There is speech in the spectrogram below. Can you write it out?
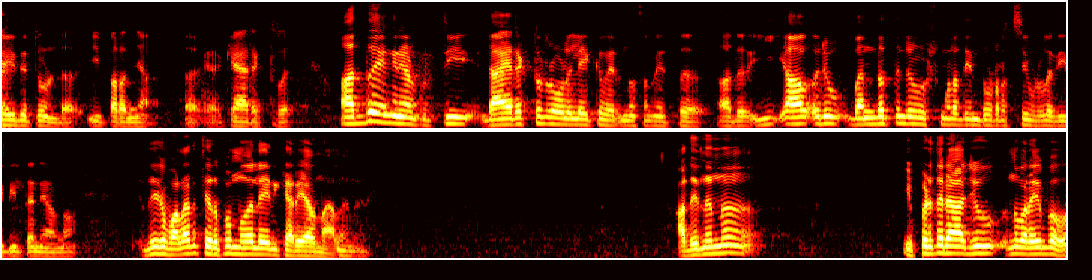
ചെയ്തിട്ടുണ്ട് ഈ പറഞ്ഞ ക്യാരക്ടർ അത് എങ്ങനെയാണ് പൃഥ്വി ഡയറക്ടർ റോളിലേക്ക് വരുന്ന സമയത്ത് അത് ഈ ആ ഒരു ബന്ധത്തിന്റെ ഊഷ്മളതയും തുടർച്ചയുള്ള രീതിയിൽ തന്നെയാണോ? ഇത് വളരെ ചെറുപ്പം മുതലേ എനിക്കറിയാവുന്ന ആളാണ്. അതിൽ നിന്ന് ഇപ്പോഴത്തെ രാജു എന്ന് പറയുമ്പോൾ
